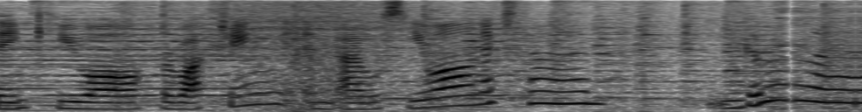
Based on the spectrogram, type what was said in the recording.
thank you all for watching, and I will see you all next time. Goodbye!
